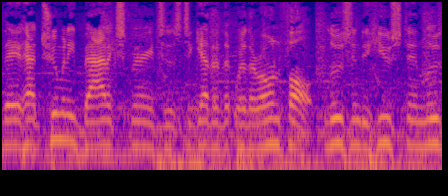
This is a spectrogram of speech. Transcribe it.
they had had too many bad experiences together that were their own fault. Losing to Houston, lose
